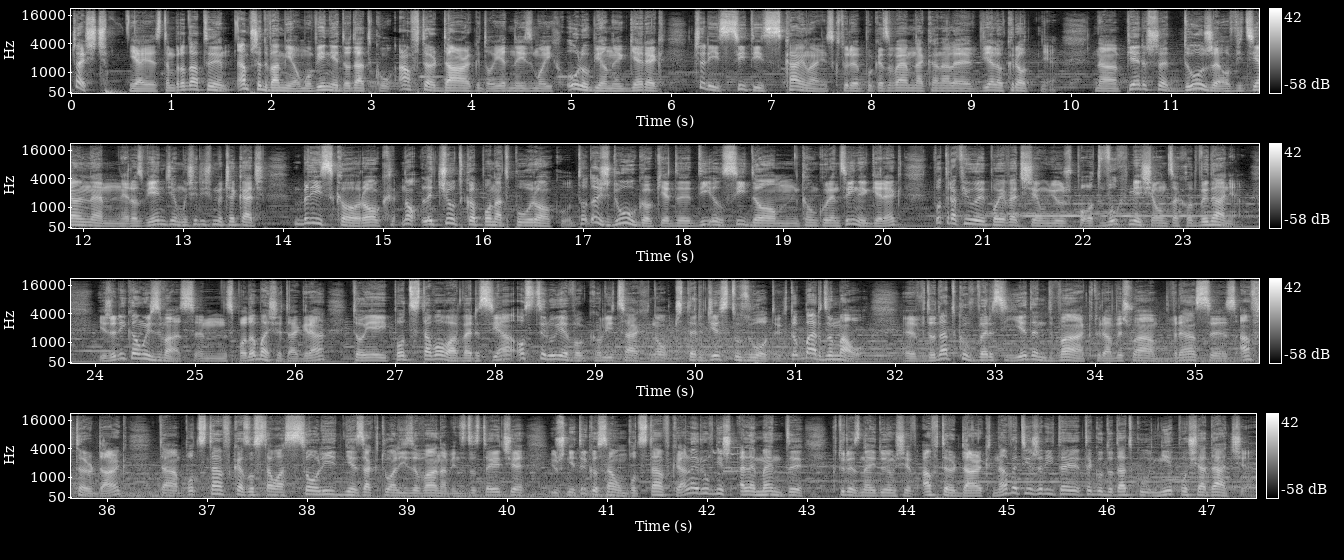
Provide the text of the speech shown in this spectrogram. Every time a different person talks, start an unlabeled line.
Cześć, ja jestem Brodaty, a przed wami omówienie dodatku After Dark do jednej z moich ulubionych gierek, czyli Cities Skylines, które pokazywałem na kanale wielokrotnie. Na pierwsze duże oficjalne rozwinięcie musieliśmy czekać blisko rok, no leciutko ponad pół roku. To dość długo, kiedy DLC do konkurencyjnych gierek potrafiły pojawiać się już po dwóch miesiącach od wydania. Jeżeli komuś z Was spodoba się ta gra, to jej podstawowa wersja oscyluje w okolicach no 40 zł. To bardzo mało. E, W dodatku w wersji 1.2, która wyszła wraz z After Dark, ta podstawka została solidnie zaktualizowana, więc dostajecie już nie tylko samą podstawkę, ale również elementy, które znajdują się w After Dark, nawet jeżeli te, tego dodatku nie posiadacie.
